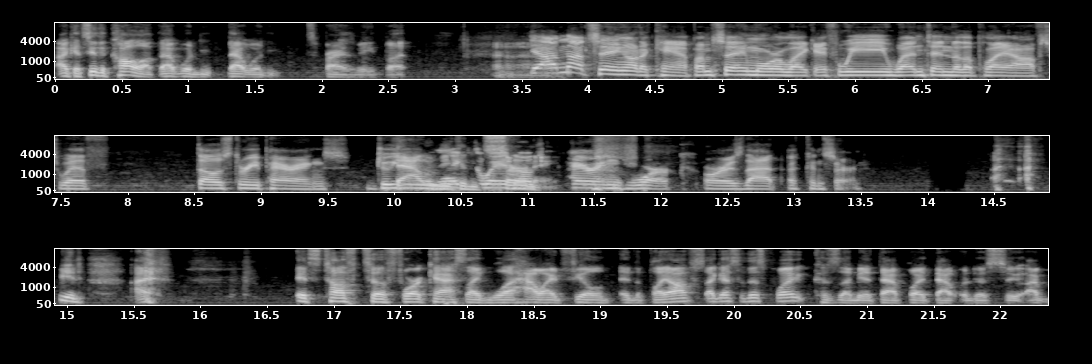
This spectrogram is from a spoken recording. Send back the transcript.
I could see the call up. That wouldn't that wouldn't surprise me, but Yeah, I'm not saying out of camp. I'm saying more like if we went into the playoffs with those three pairings, do That you like the way those pairings work, or is that a concern? I mean, I it's tough to forecast like what how I'd feel in the playoffs. I guess at this point, because I mean at that point that would assume I,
